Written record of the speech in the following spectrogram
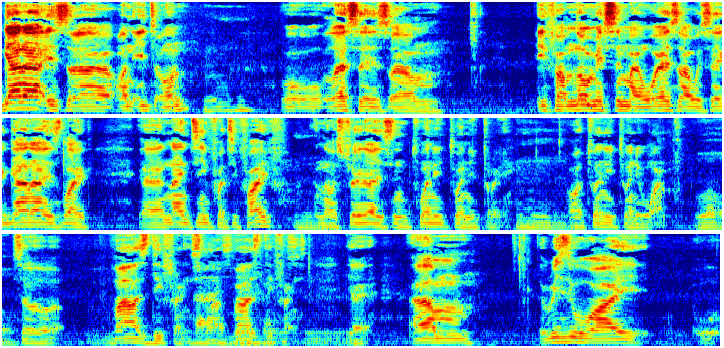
Ghana is uh, on its own. Mhm. Well, let's say it's, um, if I'm not missing my words, I would say Ghana is like uh, 1945 and Australia is in 2023 Mm. or 2021. Whoa. So vast difference, Vast vast difference. difference. Yeah. Um, the reason why w-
